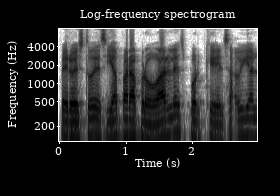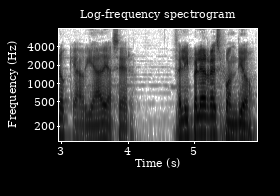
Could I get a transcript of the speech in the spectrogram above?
pero esto decía para probarles porque él sabía lo que había de hacer. Felipe le respondió,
